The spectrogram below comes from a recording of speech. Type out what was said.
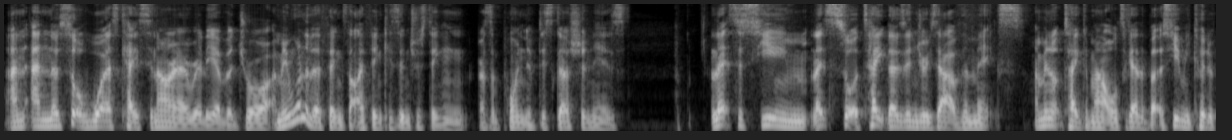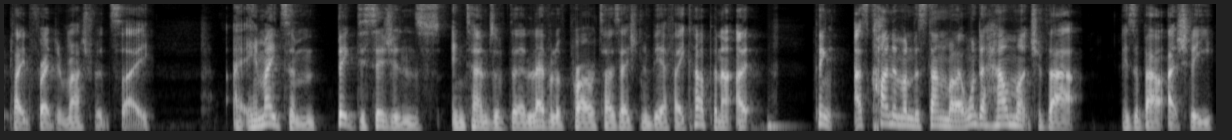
And and the sort of worst case scenario really of a draw. I mean, one of the things that I think is interesting as a point of discussion is let's assume let's sort of take those injuries out of the mix. I mean, not take them out altogether, but assume he could have played Fred and Rashford. Say Uh, he made some big decisions in terms of the level of prioritization of the FA Cup, and I, I think that's kind of understandable. I wonder how much of that is about actually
